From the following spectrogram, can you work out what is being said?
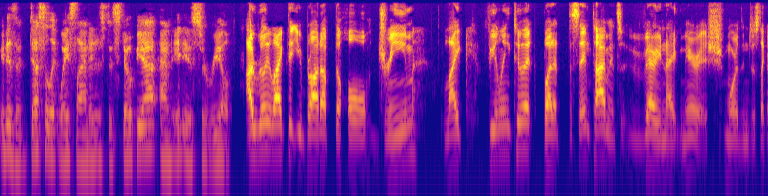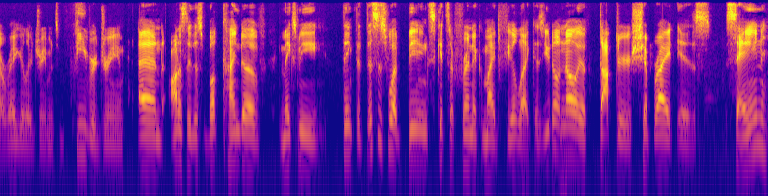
it is a desolate wasteland. It is dystopia, and it is surreal. I really like that you brought up the whole dream like feeling to it, but at the same time, it's very nightmarish, more than just like a regular dream. It's fever dream. And honestly, this book kind of makes me think that this is what being schizophrenic might feel like, because you don't know if Dr. Shipwright is sane,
